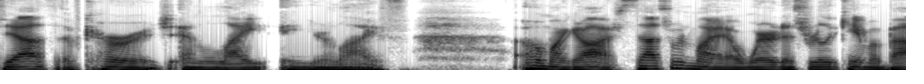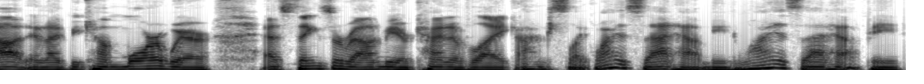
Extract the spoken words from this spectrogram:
death of courage and light in your life oh my gosh, that's when my awareness really came about. And I've become more aware as things around me are kind of like, I'm just like, why is that happening? Why is that happening?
